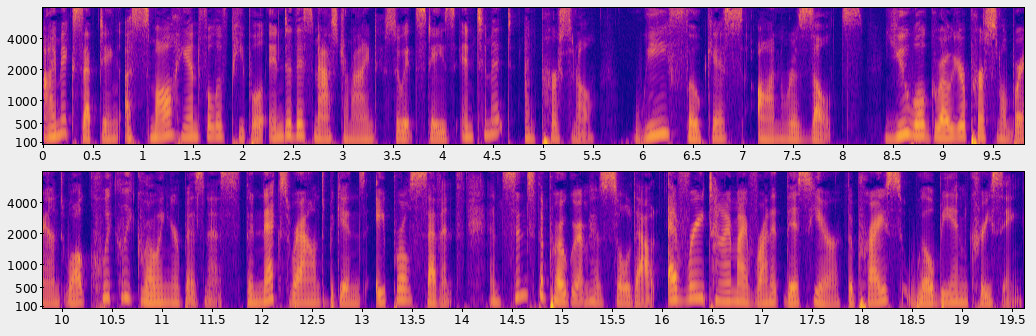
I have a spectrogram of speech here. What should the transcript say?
I'm accepting a small handful of people into this mastermind so it stays intimate and personal. We focus on results you will grow your personal brand while quickly growing your business. The next round begins April 7th, and since the program has sold out every time I've run it this year, the price will be increasing.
